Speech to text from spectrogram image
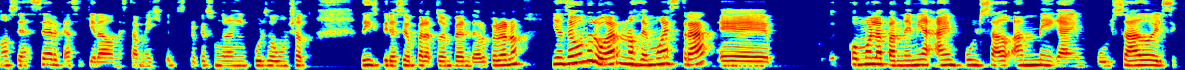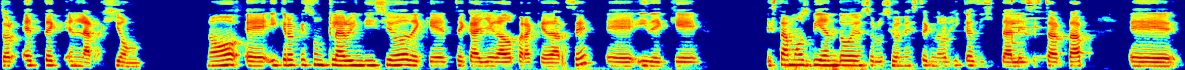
no se acerca siquiera a donde está México. Entonces creo que es un gran impulso, un shot de inspiración para todo emprendedor peruano. Y en segundo lugar, nos demuestra eh, cómo la pandemia ha impulsado, ha mega impulsado el sector EdTech en la región. ¿no? Eh, y creo que es un claro indicio de que EdTech ha llegado para quedarse y de que estamos viendo en soluciones tecnológicas digitales, startup, eh,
